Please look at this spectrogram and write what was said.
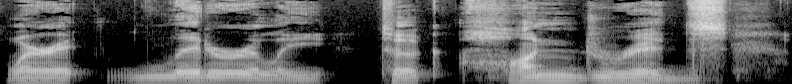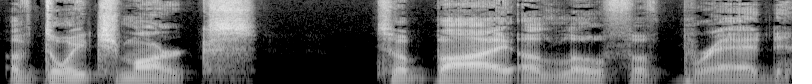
where it literally took hundreds of Deutschmarks to buy a loaf of bread.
